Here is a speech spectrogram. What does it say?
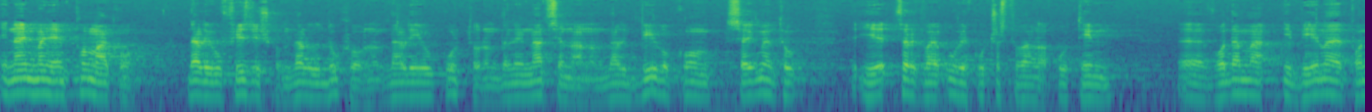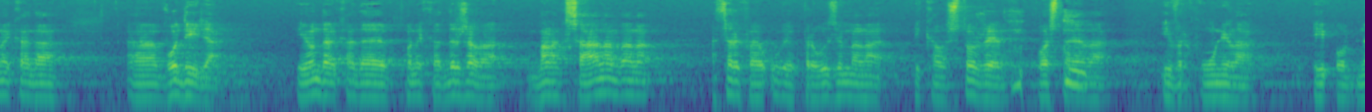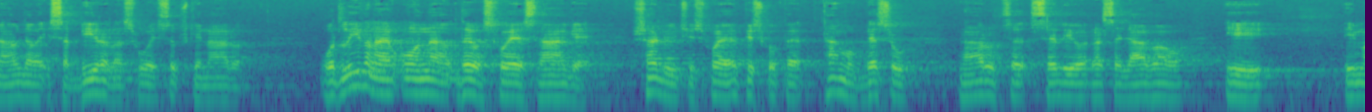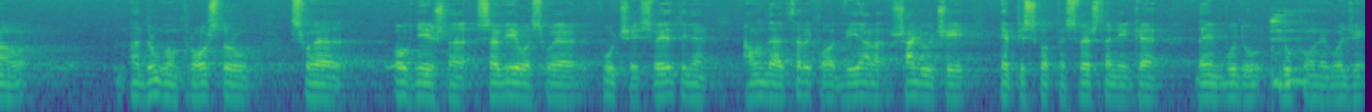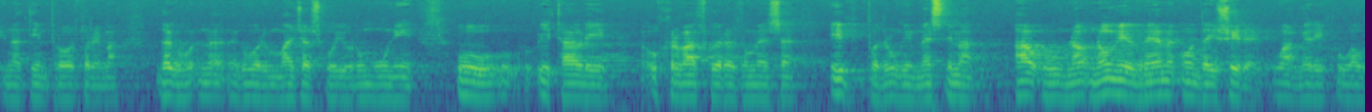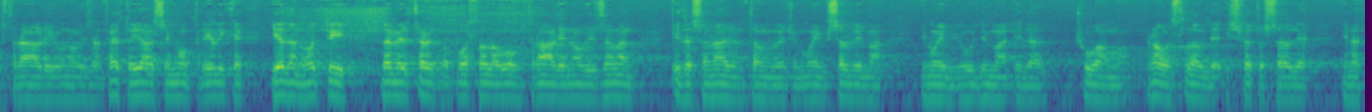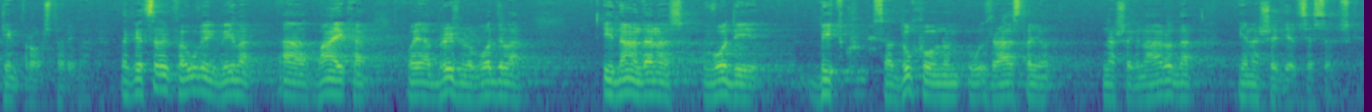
i najmanjem pomaku, da li u fizičkom, da li u duhovnom, da li u kulturnom, da li u nacionalnom, da li bilo kom segmentu, je crkva uvek učestvovala u tim e, vodama i bila je ponekada a, vodilja. I onda kada je ponekad država malak salavala, a crkva je uvek preuzimala i kao stožer postajala i vrhunila i obnavljala i sabirala svoj srpski narod. Odlivala je ona deo svoje snage, šaljujući svoje episkope tamo gde su narod se selio, raseljavao i imao na drugom prostoru svoje ognjišta, savijevo svoje kuće i svetinje, a onda je crkva odvijala šaljući episkope, sveštenike, da im budu duhovne vođe na tim prostorima. Da govorim u Mađarskoj, u Rumuniji, u Italiji, u Hrvatskoj, razume se, i po drugim mestima, a u novije vreme onda i šire, u Ameriku, u Australiju, u Novi Zeland. Eto, ja sam imao prilike, jedan od tih, da me crkva poslala u Australiji, Novi Zeland i da se nađem tamo među mojim Srbima i mojim ljudima i da čuvamo pravoslavlje i svetoslavlje i na tim prostorima. Dakle, crkva uvijek bila ta majka koja brižno vodila i dan danas vodi bitku sa duhovnom uzrastanju našeg naroda i naše djece srpske.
